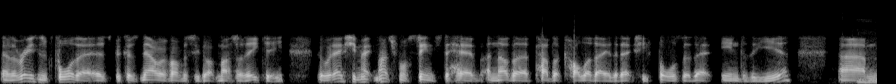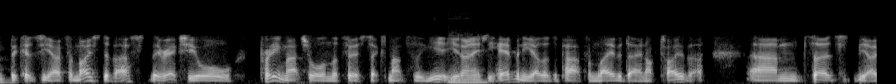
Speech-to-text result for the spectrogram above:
and the reason for that is because now we've obviously got Matariki. It would actually make much more sense to have another public holiday that actually falls at that end of the year. Um, mm. Because, you know, for most of us, they're actually all pretty much all in the first six months of the year. You don't actually have any others apart from Labor Day in October. Um, so it's you know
